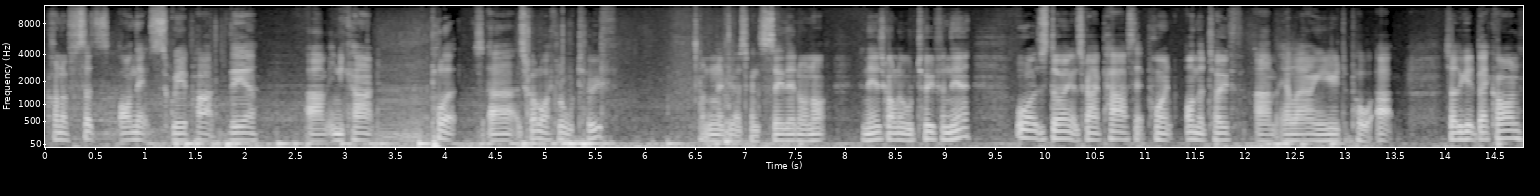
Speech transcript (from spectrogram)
kind of sits on that square part there um, and you can't pull it. Uh, it's got like a little tooth. I don't know if you guys can see that or not. And there's got a little tooth in there. All it's doing it's going past that point on the tooth um, allowing you to pull up so to get back on,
